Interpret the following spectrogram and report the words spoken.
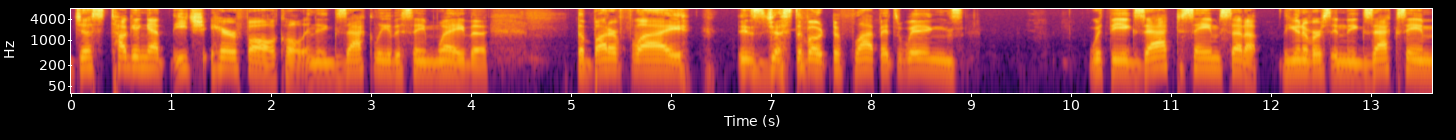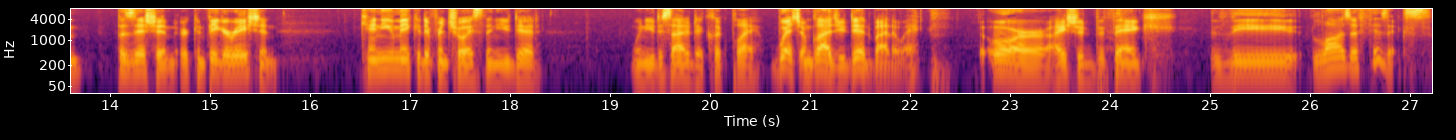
just tugging at each hair follicle in exactly the same way. The the butterfly is just about to flap its wings with the exact same setup, the universe in the exact same position or configuration, can you make a different choice than you did when you decided to click play? Which I'm glad you did, by the way. or I should thank the laws of physics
